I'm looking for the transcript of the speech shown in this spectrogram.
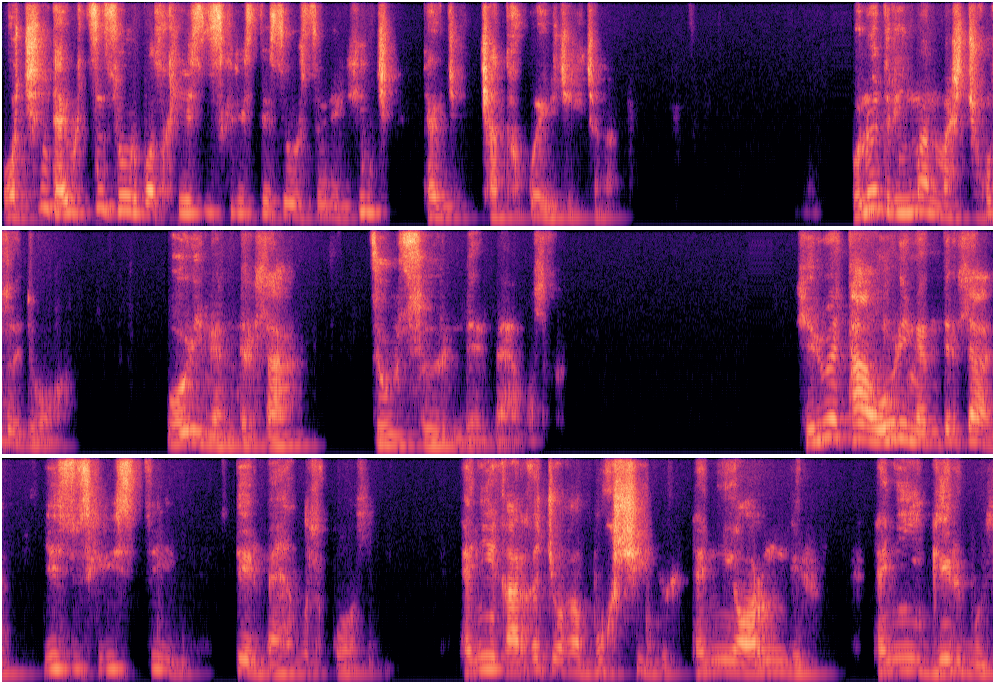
Учир нь тавигдсан сүр болох Иесус Христээс өөр сүрийг хинч тавьж чадахгүй гэж хэлж байгаа. Өнөөдөр энэ маань маш чухал байдаг байна. Өөрийн амьдралаа зөв суурин дээр байгуулах. Хэрвээ та өөрийн амьдралаа Иесус Христийн дээр байгуулахгүй бол таны гаргаж байгаа бүх шийдвэр, таны орон гэр, таны гэр бүл,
